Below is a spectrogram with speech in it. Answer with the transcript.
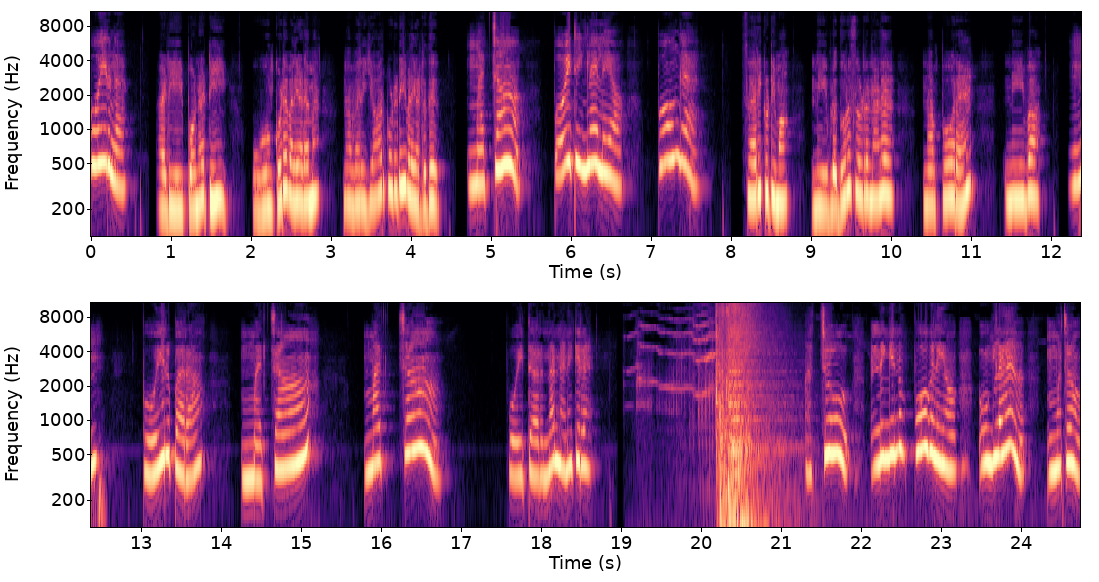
போயிருங்க. அடி பொண்டாட்டி உன் கூட விளையாடாம நான் வேற யார் கூடடி விளையாடுறது? மச்சான் போயிட்டீங்களா இல்லையா? போங்க. சரி குட்டிமா நீ இவ்வளவு தூரம் சொல்றனால நான் போறேன். நீ வா. ம் போயிருப்பாரா? மச்சான் மச்சான். போயிட்டாருன்னு தான் நினைக்கிறேன். அச்சோ நீங்க இன்னும் போகலையா? உங்களை மச்சான்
